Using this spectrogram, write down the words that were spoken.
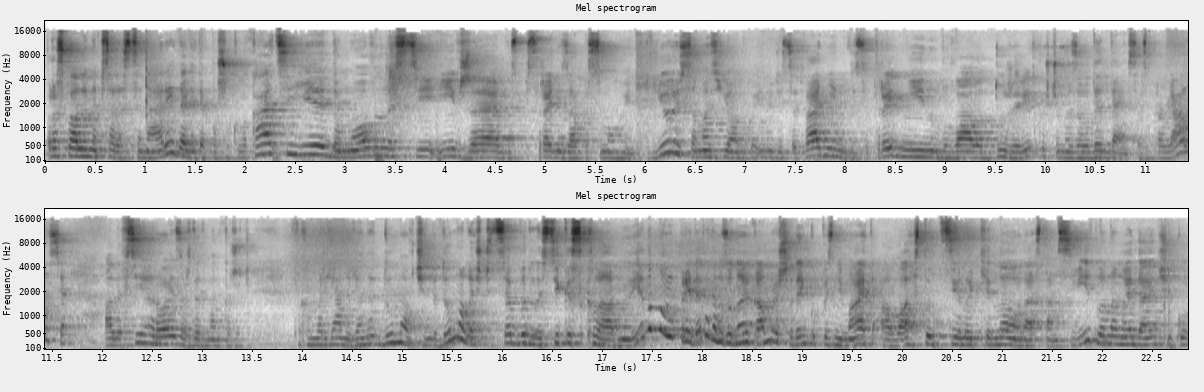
Розклали, написали сценарій, далі йде пошук локації, домовленості і вже безпосередньо записи мого інтерв'ю і сама зйомка. Іноді це два дні, іноді це три дні. Ну бувало дуже рідко, що ми за один день все справлялися. Але всі герої завжди до мене кажуть. Слухай, Мар'яна, я не думав чи не думала, що це буде настільки складно. Я думала, ви прийдете там з одної камери, швиденько познімаєте, а у вас тут ціле кіно, у нас там світло на майданчику,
